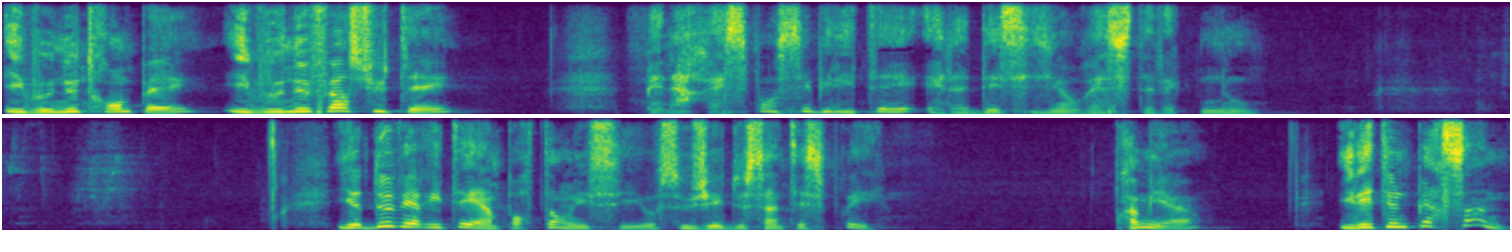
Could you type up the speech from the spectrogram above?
il veut nous tromper, il veut nous faire chuter, mais la responsabilité et la décision restent avec nous. Il y a deux vérités importantes ici au sujet du Saint-Esprit. Première, il est une personne.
